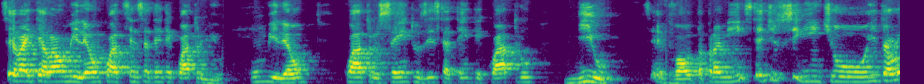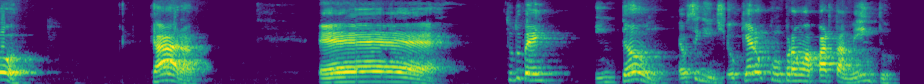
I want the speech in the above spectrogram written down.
você vai ter lá 1 milhão 474 mil. 1 milhão 474 mil. Você volta para mim e você diz o seguinte, ô Italo, Cara, é... tudo bem. Então, é o seguinte, eu quero comprar um apartamento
